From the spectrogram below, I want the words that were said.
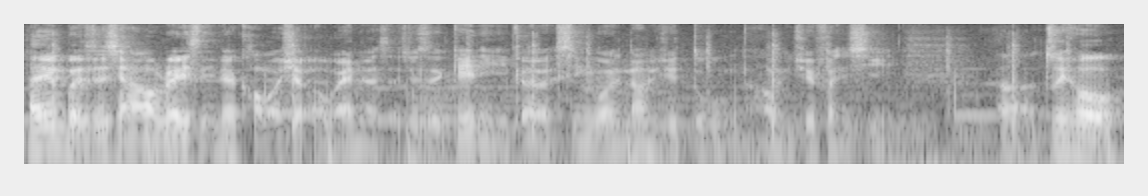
他原本是想要 raise 你的 commercial awareness，就是给你一个新闻，然后你去读，然后你去分析。呃，最后。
